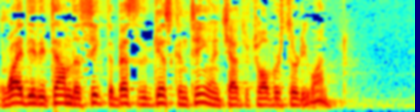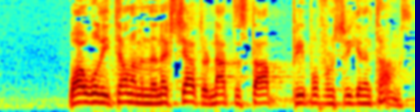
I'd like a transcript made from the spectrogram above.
Why did he tell them to seek the best of the gifts continue in chapter 12, verse 31? Why will he tell them in the next chapter not to stop people from speaking in tongues?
